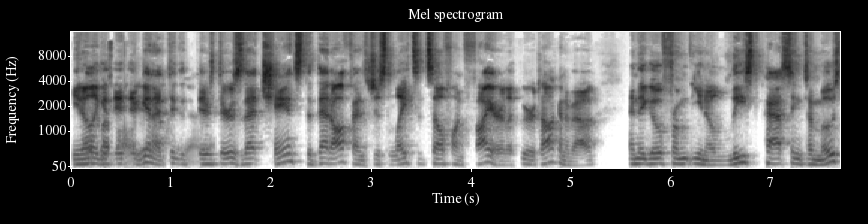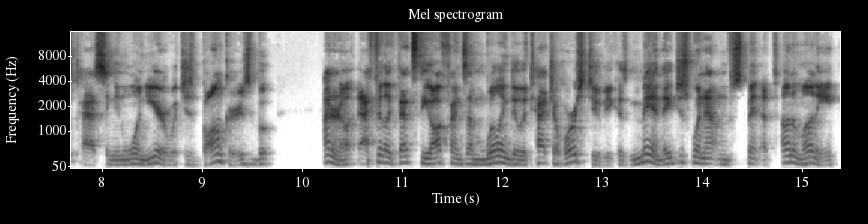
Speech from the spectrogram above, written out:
You know, like it, it, again, yeah, I think yeah. there's there's that chance that that offense just lights itself on fire, like we were talking about, and they go from you know least passing to most passing in one year, which is bonkers. But I don't know. I feel like that's the offense I'm willing to attach a horse to because man, they just went out and spent a ton of money,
